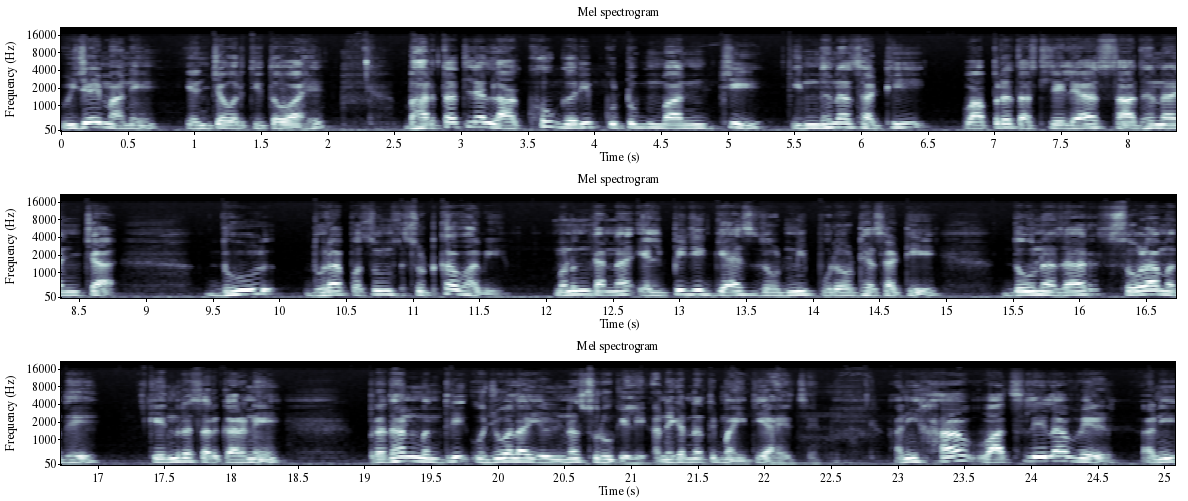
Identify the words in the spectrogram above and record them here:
विजय माने यांच्यावरती तो आहे. भारतातल्या लाखो गरीब कुटुंबांची इंधनासाठी वापरत असलेल्या साधनांच्या धूळ धुरापासून सुटका व्हावी म्हणून त्यांना एल पी जी गॅस जोडणी पुरवठ्यासाठी दोन हजार सोळामध्ये केंद्र सरकारने प्रधानमंत्री उज्ज्वला योजना सुरू केली. अनेकांना ती माहिती आहेच आहे. आणि हा वाचलेला वेळ आणि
